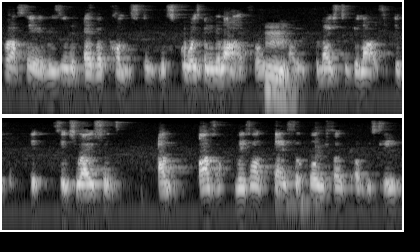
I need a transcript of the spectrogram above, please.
for us here is an ever constant. It's always been in your life, or Hmm. you know, for most of your life, in different different situations. And I've we've had no football for obviously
